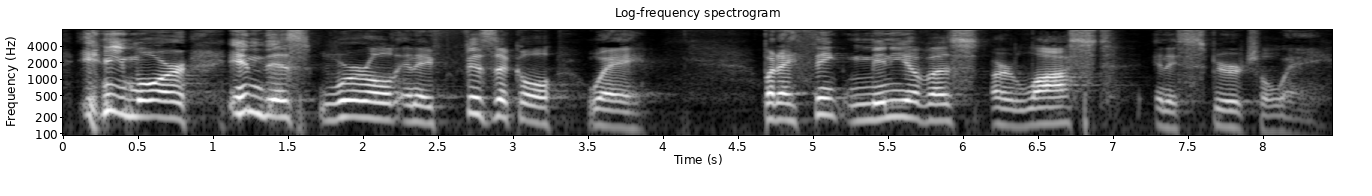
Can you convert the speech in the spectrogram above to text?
anymore in this world in a physical way. But I think many of us are lost in a spiritual way.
